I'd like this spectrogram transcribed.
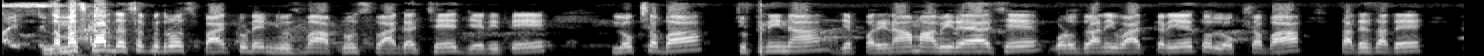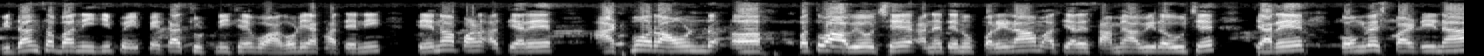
નમસ્કાર દર્શક મિત્રો સ્પાર્ક ટુડે ન્યૂઝમાં આપનું સ્વાગત છે. જે રીતે લોકસભા ચૂંટણીના જે પરિણામ આવી રહ્યા છે, વડોદરાની વાત કરીએ તો લોકસભા સાથે સાથે વિધાનસભાની જે પેટા ચૂંટણી છે, વાઘોડિયા ખાતેની, તેના પણ અત્યારે આઠમો રાઉન્ડ પતવા આવ્યો છે અને તેનું પરિણામ અત્યારે સામે આવી રહ્યું છે. ત્યારે કોંગ્રેસ પાર્ટીના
